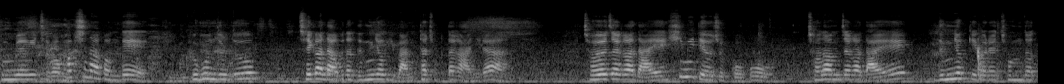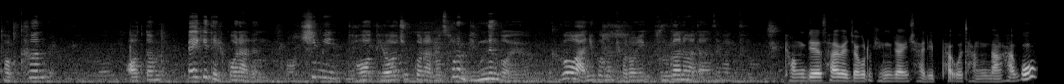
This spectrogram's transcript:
분명히 제가 확신하건데 그분들도 제가 나보다 능력이 많다 적다가 아니라 저 여자가 나의 힘이 되어줄 거고 저 남자가 나의 능력 개발에 좀 더 더 큰 어떤 백이 될 거라는 거, 힘이 더 되어줄 거라는 서로 믿는 거예요. 그거 아니고는 결혼이 불가능하다는 생각이 들어요. 경제 사회적으로 굉장히 자립하고 당당하고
